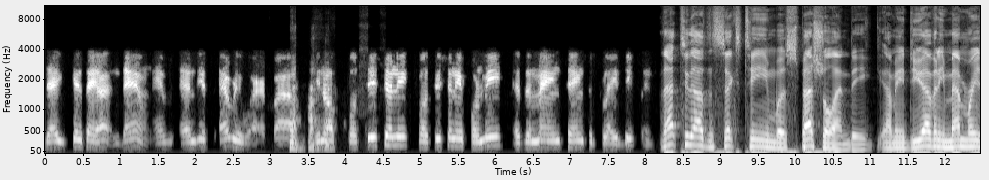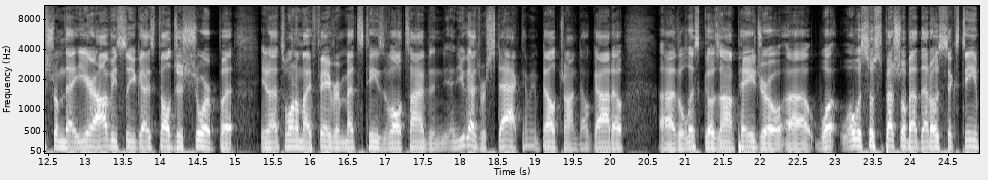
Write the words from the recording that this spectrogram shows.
they can say uh, damn and and it's everywhere. But you know positioning positioning for me is the main thing to play defense. That 2006 team was special andy. I mean do you have any memories from that year? Obviously you guys fell just short but you know that's one of my favorite mets teams of all times. And, and you guys were stacked. I mean beltran delgado uh, the list goes on. Pedro, uh, what what was so special about that 06 team,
